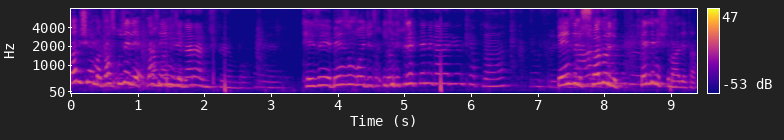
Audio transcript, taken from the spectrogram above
Da bir şey olmaz. Nasıl güzel nasıl Ama biri emecek. kararmış bu yön bu. Teyzeye benzin koyduk 2 litre. Süreklerini kararıyor ki abla. Benzini sömürdüm. Kendim içtim adeta.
